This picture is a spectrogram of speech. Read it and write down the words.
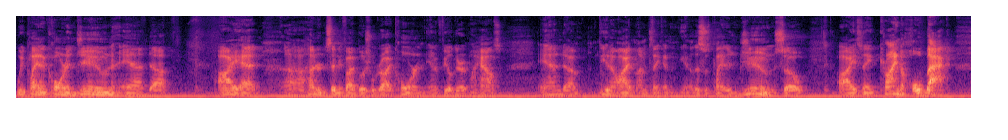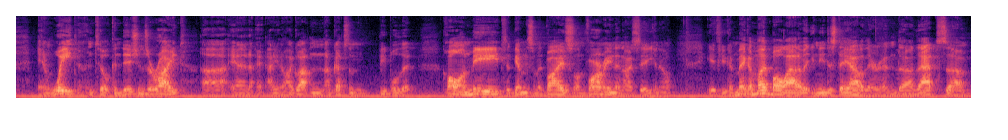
we planted corn in June, and uh, I had uh, 175 bushel dry corn in a field there at my house, and um, you know I, I'm thinking you know this was planted in June, so I think trying to hold back and wait until conditions are right. Uh, and I, I, you know, I go out and I've got some people that call on me to give them some advice on farming, and I say, you know, if you can make a mud ball out of it, you need to stay out of there, and uh, that's um,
